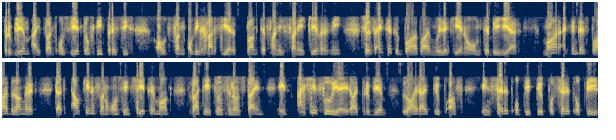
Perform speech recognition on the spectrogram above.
probleem uit want ons weet nog nie presies al van al die gasheer plante van die van die kewer nie. So dit is eintlik 'n baie baie moeilike een om te beheer. Maar ek dink dit is baie belangrik dat elkeen van ons net seker maak wat het ons in ons tuin en as jy voel jy het daai probleem, laai daai toep af en sit dit op die toep of sit dit op die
